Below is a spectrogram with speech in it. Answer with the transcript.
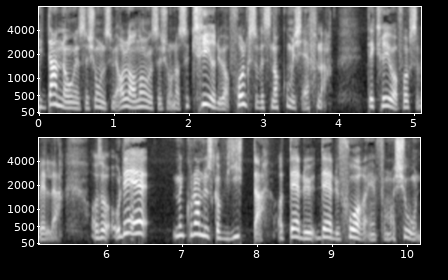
i den organisasjonen som i alle andre organisasjoner, så kryr du av folk som vil snakke om sjefene. Det kryr av folk som vil det. Altså, og det er men hvordan du skal vite at det du, det du, får av informasjon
